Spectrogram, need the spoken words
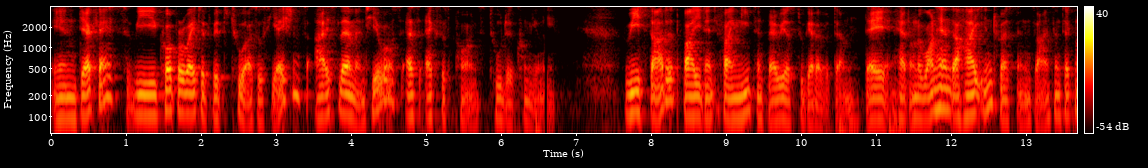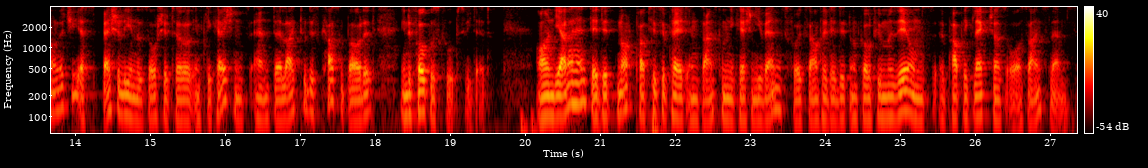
In their case, we cooperated with two associations, ISLAM and Heroes, as access points to the community. We started by identifying needs and barriers together with them. They had, on the one hand, a high interest in science and technology, especially in the societal implications, and they liked to discuss about it in the focus groups we did. On the other hand, they did not participate in science communication events. For example, they did not go to museums, uh, public lectures, or science slams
